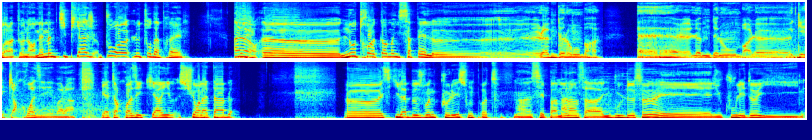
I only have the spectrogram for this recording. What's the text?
Voilà, puis on aura même un petit piège pour euh, le tour d'après. Alors, notre, comment il s'appelle L'homme de l'ombre. Euh, l'homme de l'ombre, le guetteur croisé, voilà. Guetteur croisé qui arrive sur la table. Euh, est-ce qu'il a besoin de coller son pote? Ah, C'est pas malin ça, une boule de feu et du coup les deux ils,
